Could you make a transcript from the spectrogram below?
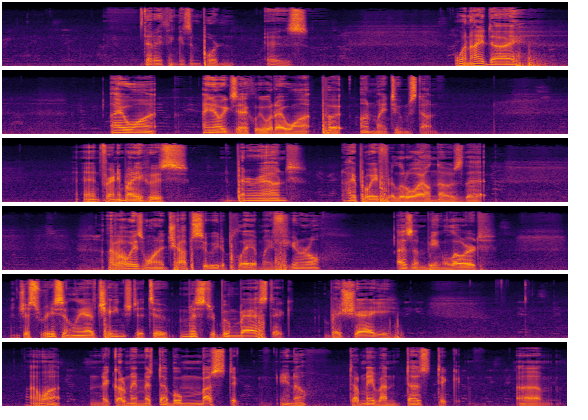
that I think is important is when I die, I want, I know exactly what I want put on my tombstone. And for anybody who's been around Hyperwave for a little while knows that I've always wanted Chop Suey to play at my funeral as I'm being lowered. And just recently I've changed it to Mr. Boombastic by Shaggy. I want, they call me Mr. Boombastic, you know, tell me fantastic. Um,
